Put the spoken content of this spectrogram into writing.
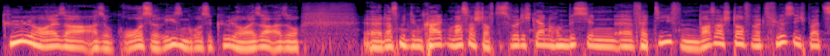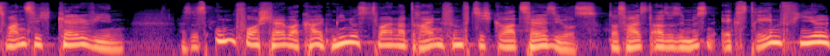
Kühlhäuser, also große, riesengroße Kühlhäuser, also äh, das mit dem kalten Wasserstoff, das würde ich gerne noch ein bisschen äh, vertiefen. Wasserstoff wird flüssig bei 20 Kelvin. Das ist unvorstellbar kalt, minus 253 Grad Celsius. Das heißt also, Sie müssen extrem viel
